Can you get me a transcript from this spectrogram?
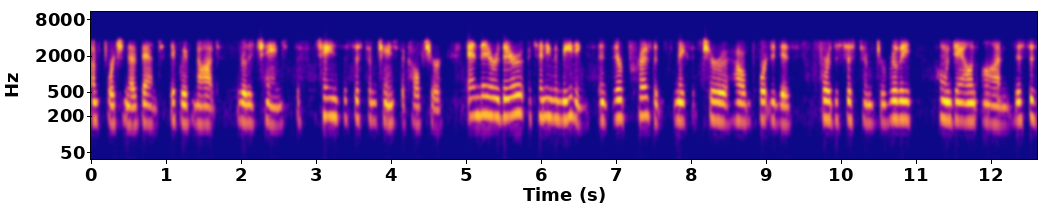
unfortunate event if we have not really changed the, change the system, change the culture. And they are there attending the meetings, and their presence makes it sure how important it is for the system to really hone down on this is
